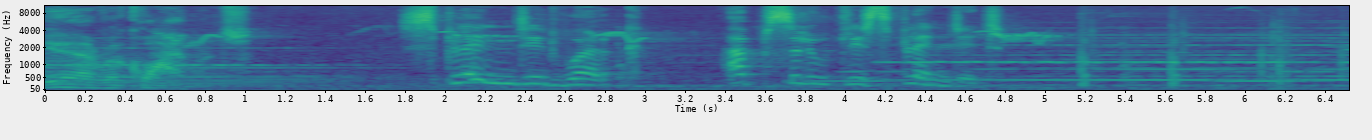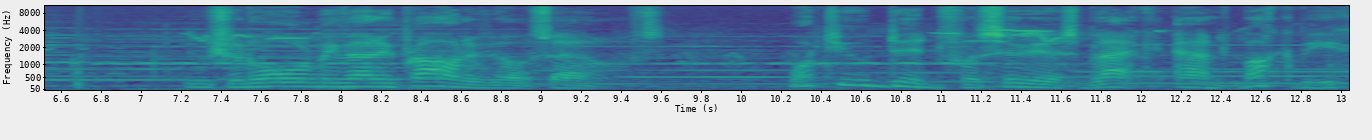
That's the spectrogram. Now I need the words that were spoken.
year requirements. Splendid work. Absolutely splendid. You should all be very proud of yourselves. What you did for Sirius Black and Buckbeak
